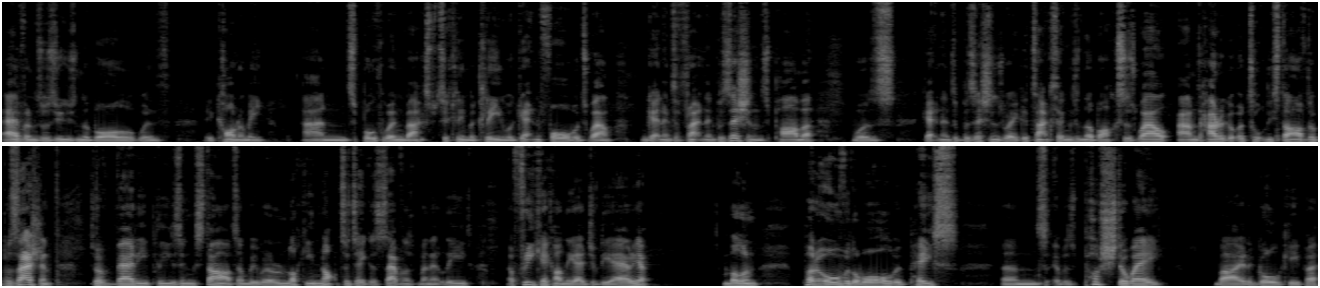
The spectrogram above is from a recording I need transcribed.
Evans was using the ball with economy, and both wing backs, particularly McClean, were getting forwards well and getting into threatening positions. Palmer was getting into positions where he could attack things in the box as well, and Harrogate were totally starved of possession. So a very pleasing start, and we were unlucky not to take a seventh minute lead. A free kick on the edge of the area. Mullin put it over the wall with pace, and it was pushed away by the goalkeeper.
